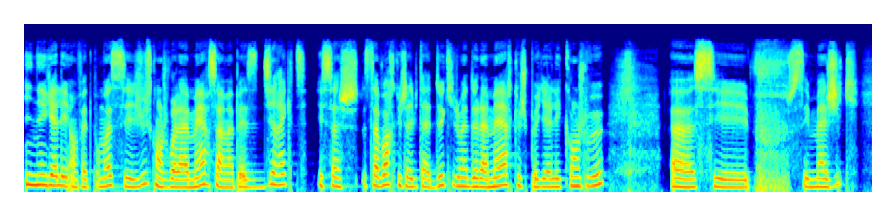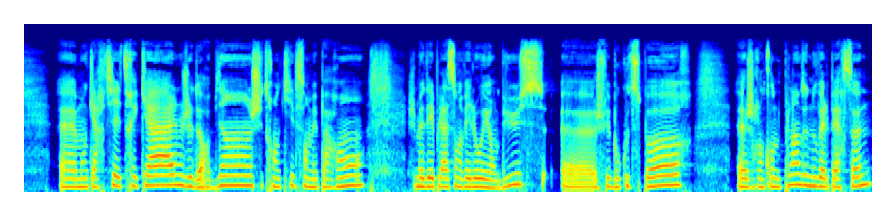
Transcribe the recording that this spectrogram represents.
inégalé en fait. Pour moi, c'est juste quand je vois la mer, ça m'apaise direct et savoir que j'habite à 2 km de la mer, que je peux y aller quand je veux, euh, c'est c'est magique. Euh, mon quartier est très calme, je dors bien, je suis tranquille sans mes parents. Je me déplace en vélo et en bus, euh, je fais beaucoup de sport, euh, je rencontre plein de nouvelles personnes.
